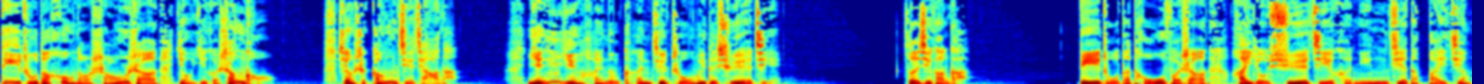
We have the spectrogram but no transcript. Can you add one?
地主的后脑勺上有一个伤口，像是刚结痂的，隐隐还能看见周围的血迹。仔细看看，地主的头发上还有血迹和凝结的白浆。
